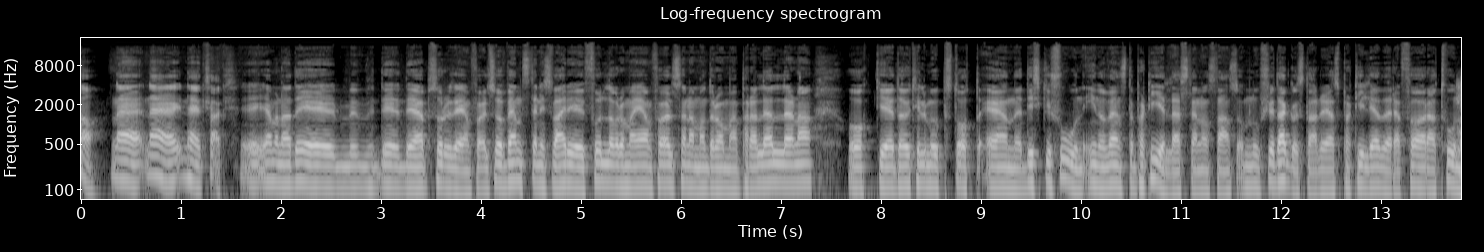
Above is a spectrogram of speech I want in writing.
Ja, nej, nej, nej, exakt. Jag menar, det är, det, det är absurda jämförelser. Och vänstern i Sverige är full av de här jämförelserna, man drar de här parallellerna. Och eh, det har ju till och med uppstått en diskussion inom Vänsterpartiet, läste jag någonstans, om Nooshi Dadgostar, deras partiledare, för att hon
